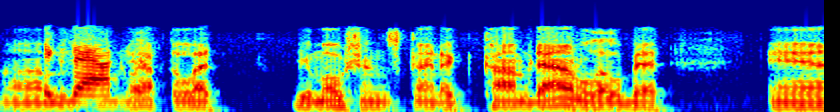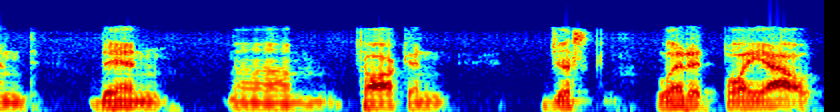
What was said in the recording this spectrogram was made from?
Um, exactly. You have to let the emotions kind of calm down a little bit, and then um, talk and just let it play out.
